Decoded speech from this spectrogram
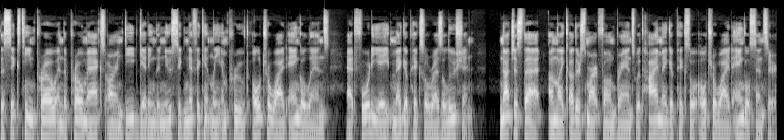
The 16 Pro and the Pro Max are indeed getting the new significantly improved ultra-wide angle lens at 48 megapixel resolution. Not just that, unlike other smartphone brands with high megapixel ultra-wide angle sensor,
